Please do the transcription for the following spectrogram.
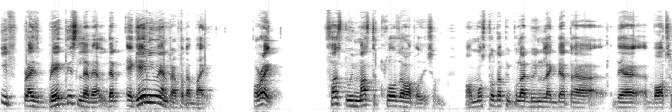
If price break this level then again you enter for the buy. All right first we must close our position or most of the people are doing like that uh, they bought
